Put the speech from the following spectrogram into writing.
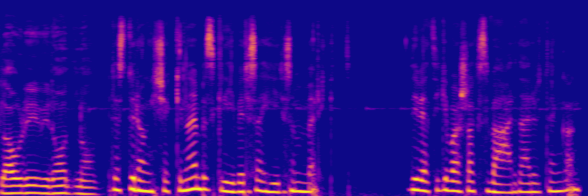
cloudy, we don't know. Restaurantkjøkkenet beskriver Sahir som mørkt. De vet ikke hva slags vær det er ute engang.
